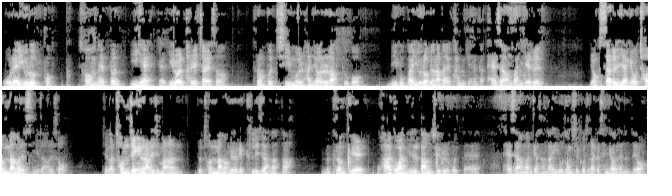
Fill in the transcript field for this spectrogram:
올해 유로톡 처음 했던 2회, 1월 8일자에서 트럼프 취임을 한 열흘 앞두고 미국과 유럽연합과의 관계, 그러니까 대서양 관계를 역사를 이야기하고 전망을 했습니다. 그래서 제가 점쟁이는 아니지만 또 전망한 게 그렇게 틀리진 않았다. 트럼프의 과도한 일방주의를 볼 때 대서양 관계가 상당히 요동칠 것이라 고 생각을 했는데요.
